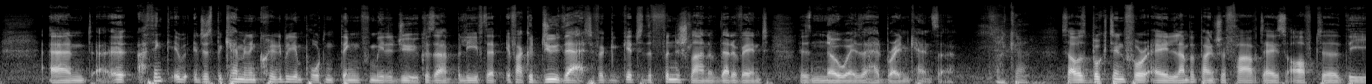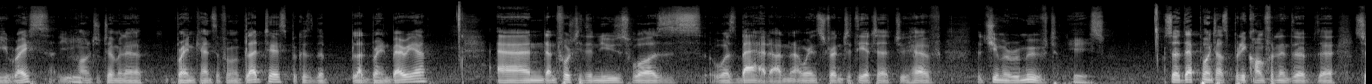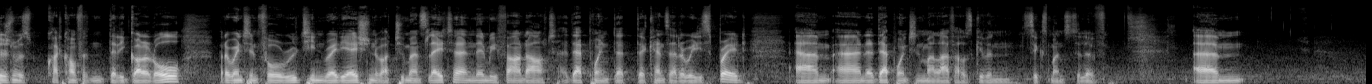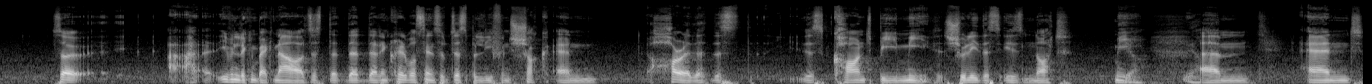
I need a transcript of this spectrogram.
And uh, I think it, it just became an incredibly important thing for me to do because I believed that if I could do that, if I could get to the finish line of that event, there's no ways I had brain cancer. Okay. So I was booked in for a lumbar puncture five days after the race. You can't determine a brain cancer from a blood test because of the blood-brain barrier. And unfortunately, the news was was bad, and I went straight into theatre to have the tumor removed. Yes. So at that point, I was pretty confident. The, the surgeon was quite confident that he got it all. But I went in for routine radiation about two months later, and then we found out at that point that the cancer had already spread. Um, and at that point in my life, I was given six months to live. Um, so I, even looking back now, it's just that, that, that incredible sense of disbelief and shock and horror that this this can't be me. Surely this is not me. Yeah. Yeah. Um, and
